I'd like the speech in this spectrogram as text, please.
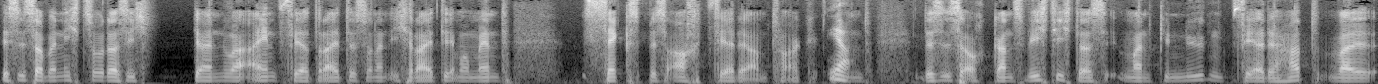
es ist aber nicht so, dass ich ja nur ein Pferd reite, sondern ich reite im Moment sechs bis acht Pferde am Tag. Ja. Und das ist auch ganz wichtig, dass man genügend Pferde hat, weil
